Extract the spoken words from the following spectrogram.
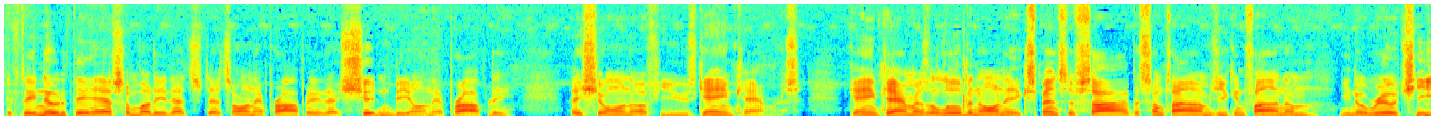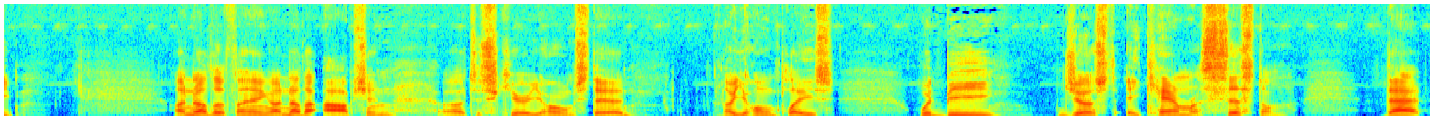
If they know that they have somebody that's, that's on their property that shouldn't be on their property, they sure enough use game cameras. Game cameras are a little bit on the expensive side, but sometimes you can find them, you know, real cheap. Another thing, another option uh, to secure your homestead or your home place would be just a camera system. That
